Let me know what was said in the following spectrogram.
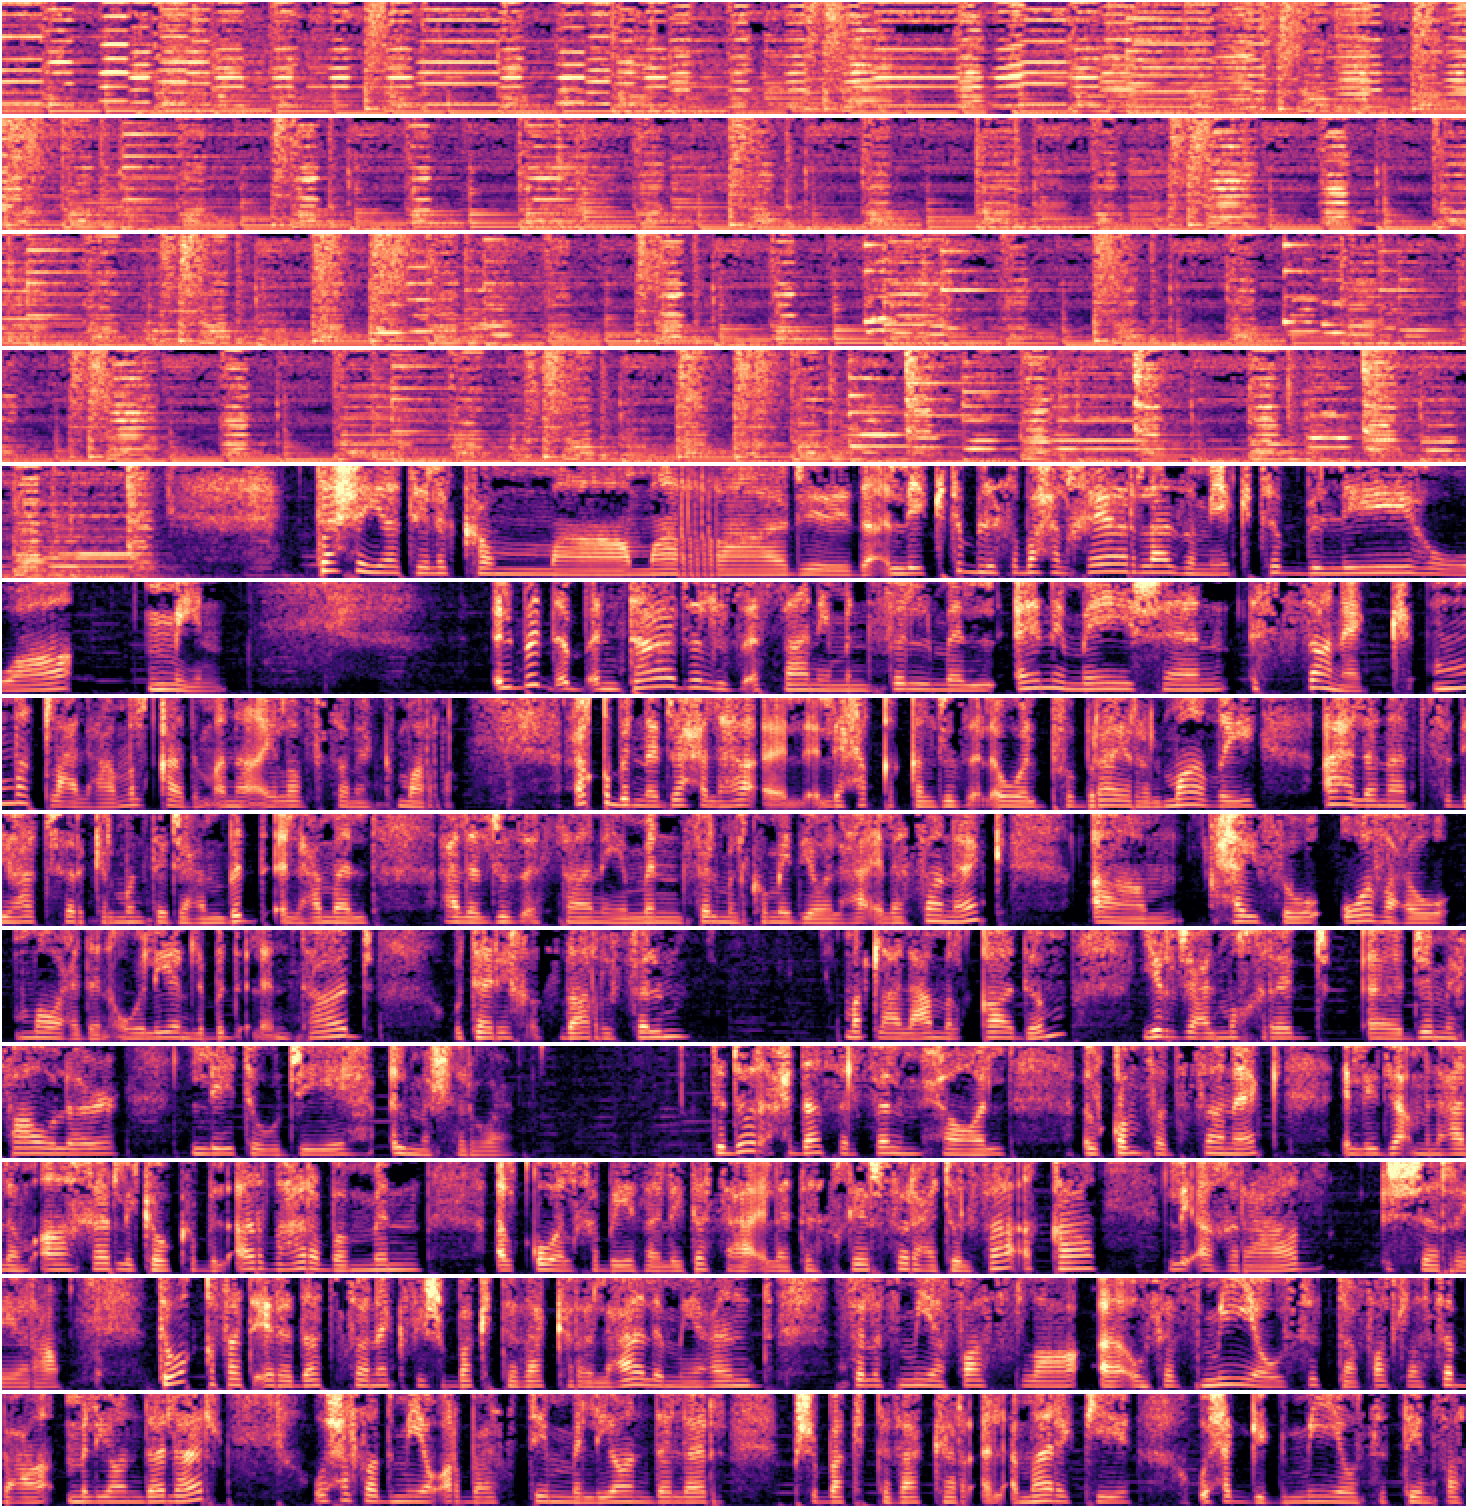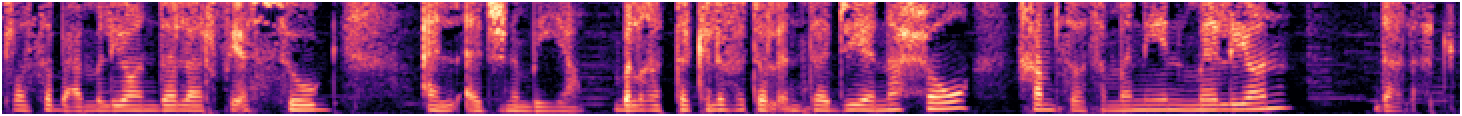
تحياتي لكم مرة جديدة. اللي يكتب لي صباح الخير لازم يكتب لي هو مين. البدء بإنتاج الجزء الثاني من فيلم ال animation سونيك. مطلع العام القادم. أنا I love Sonic مرة. عقب النجاح الهائل اللي حقق الجزء الأول بفبراير الماضي أعلنت استديوهات الشركة المنتجة عن بدء العمل على الجزء الثاني من فيلم الكوميديا والعائلة سونيك حيث وضعوا موعدا أوليا لبدء الإنتاج وتاريخ إصدار الفيلم. مطلع العام القادم يرجع المخرج آه، جيمي فاولر لتوجيه المشروع. تدور أحداث الفيلم حول القنفذ سونيك اللي جاء من عالم آخر لكوكب الأرض هربا من القوى الخبيثة اللي تسعى إلى تسخير سرعته الفائقة لأغراضه الشريرة. توقفت إيرادات سونيك في شباك التذاكر العالمي عند 300 فاصلة أو 306.7 مليون دولار وحصد 164 مليون دولار بشباك التذاكر الأمريكي وحقق 160.7 مليون دولار في السوق الأجنبية. بلغت تكلفته الإنتاجية نحو 85 مليون دولار.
